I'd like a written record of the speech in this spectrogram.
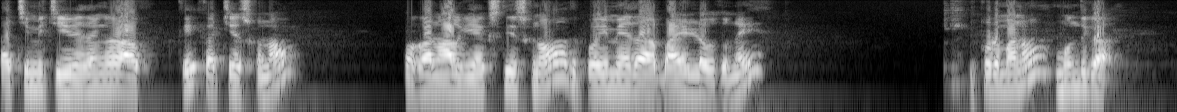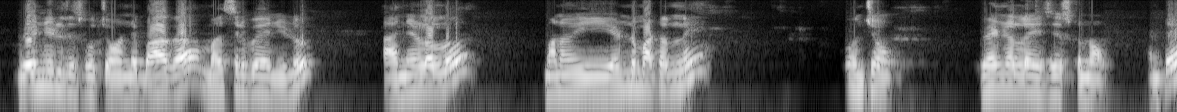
పచ్చిమిర్చి ఈ విధంగా హాఫ్కి కట్ చేసుకున్నాం. ఒక నాలుగు ఎగ్స్ తీసుకున్నాం. అది పొయ్యి మీద బాయిల్డ్ అవుతున్నాయి. ఇప్పుడు మనం ముందుగా వేడి నీళ్ళు తీసుకొచ్చామండి బాగా మసిరిపోయే నీళ్ళు. ఆ నీళ్ళల్లో మనం ఈ ఎండు మటన్ని కొంచెం వేడి నీళ్ళలో వేసేసుకున్నాం. అంటే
